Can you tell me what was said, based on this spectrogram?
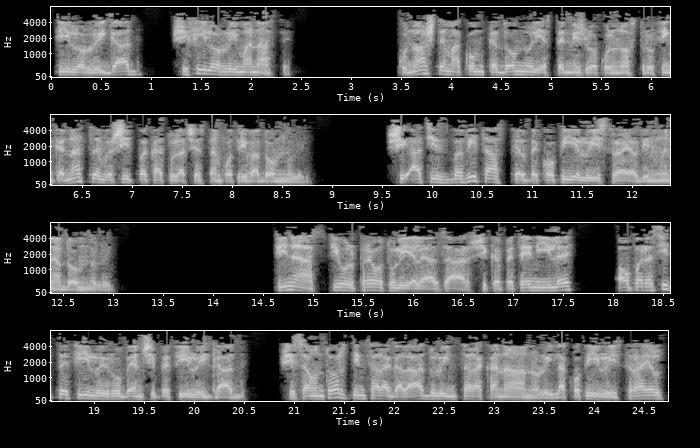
fiilor lui Gad și fiilor lui Manase. Cunoaștem acum că Domnul este în mijlocul nostru, fiindcă n-ați săvârșit păcatul acesta împotriva Domnului. Și ați izbăvit astfel pe copiii lui Israel din mâna Domnului. Fineas, fiul preotului Eleazar și căpeteniile au părăsit pe fiul lui Ruben și pe fiul lui Gad și s-au întors din țara Galaadului în țara Canaanului, la copiii lui Israel,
